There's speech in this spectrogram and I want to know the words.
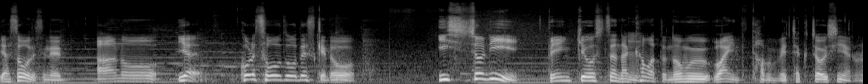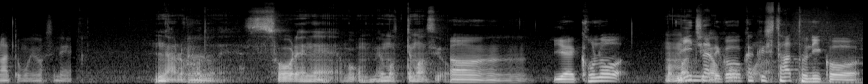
いやそうですね。あのいやこれ想像ですけど一緒に勉強した仲間と飲むワインって多分めちゃくちゃ美味しいんやろうなと思いますね。なるほどね、それね僕もメモってますよ。あ、ーうんうん。いやこのまあまあみんなで合格した後にこう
